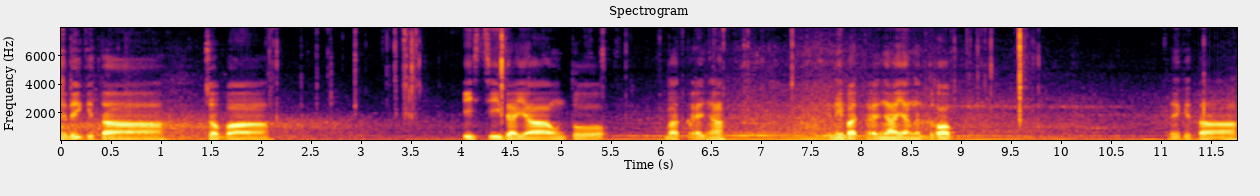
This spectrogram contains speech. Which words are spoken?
Jadi kita coba isi daya untuk baterainya. Ini baterainya yang ngedrop. Jadi kita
